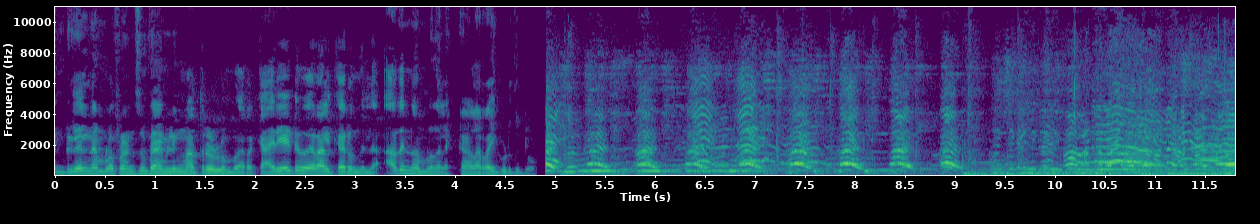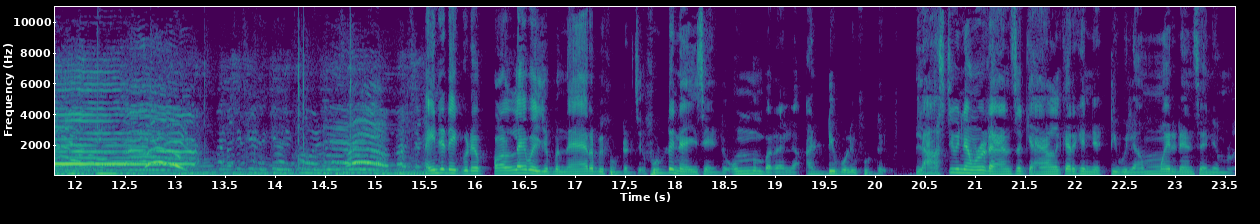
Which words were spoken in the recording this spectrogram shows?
എൻട്രിയിൽ തന്നെ നമ്മളെ ഫ്രണ്ട്സും ഫാമിലിയും മാത്രമേ ഉള്ളൂ. വേറെ കാര്യമായിട്ട് വേറെ ആൾക്കാരൊന്നുമില്ല. അതിന് നമ്മൾ നല്ല കളറായി കൊടുത്തിട്ടു അതിന്റെ ഇടയിൽ കൂടെ പള്ളേ പോയിച്ചപ്പോൾ നേരെ പോയി ഫുഡ് അടിച്ച്. ഫുഡ് നൈസ് ആയിട്ട് ഒന്നും പറയാനില്ല അടിപൊളി ഫുഡ് ലാസ്റ്റ് പിന്നെ നമ്മൾ ഡാൻസ് ഒക്കെ ആൾക്കാരൊക്കെ ഞെട്ടിപ്പോയില്ല അമ്മയുടെ ഡാൻസ് തന്നെ നമ്മൾ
